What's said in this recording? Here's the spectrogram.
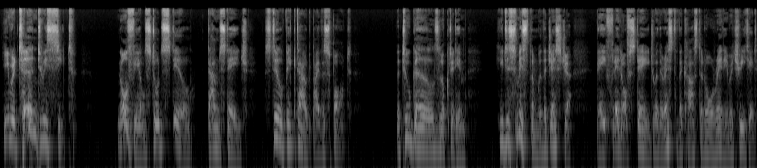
He returned to his seat. Northfield stood still, downstage, still picked out by the spot. The two girls looked at him. He dismissed them with a gesture. They fled off stage where the rest of the cast had already retreated.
